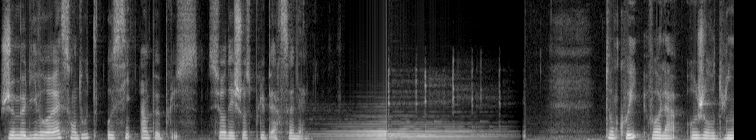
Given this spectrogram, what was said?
je me livrerai sans doute aussi un peu plus sur des choses plus personnelles. Donc oui, voilà, aujourd'hui,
